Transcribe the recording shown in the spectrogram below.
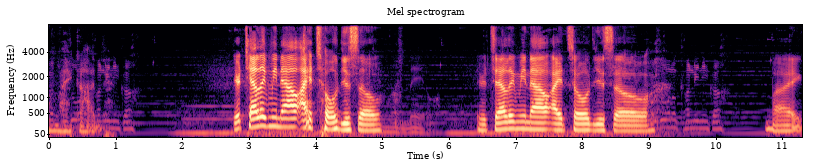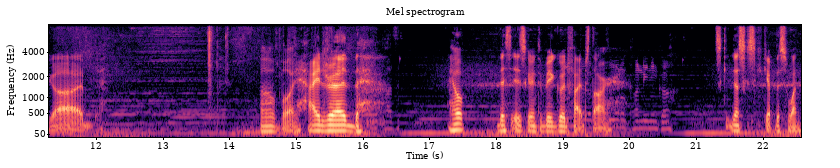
Oh my god. You're telling me now I told you so. You're telling me now I told you so. My god. Oh boy. Hydred. I hope this is going to be a good five star. Let's just skip this one.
